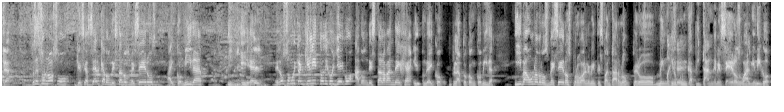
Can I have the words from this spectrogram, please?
Mira, pues es un oso que se acerca donde están los meseros, hay comida. Y, y el, el oso muy tranquilito dijo, llego a donde está la bandeja y donde hay un plato con comida. Iba uno de los meseros, probablemente espantarlo, pero me imagino Sí. que un capitán de meseros o alguien dijo,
